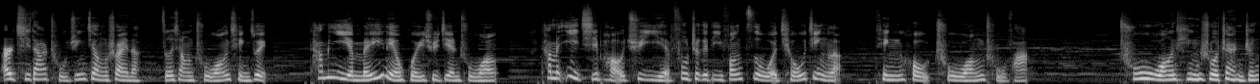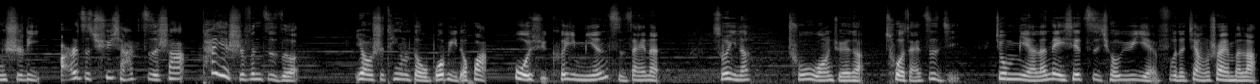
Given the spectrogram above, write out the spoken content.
而其他楚军将帅呢，则向楚王请罪，他们也没脸回去见楚王，他们一起跑去野父这个地方自我囚禁了，听候楚王处罚。楚武王听说战争失利，儿子屈瑕自杀，他也十分自责。要是听了斗伯比的话，或许可以免此灾难。所以呢，楚武王觉得错在自己，就免了那些自囚于野父的将帅们了。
